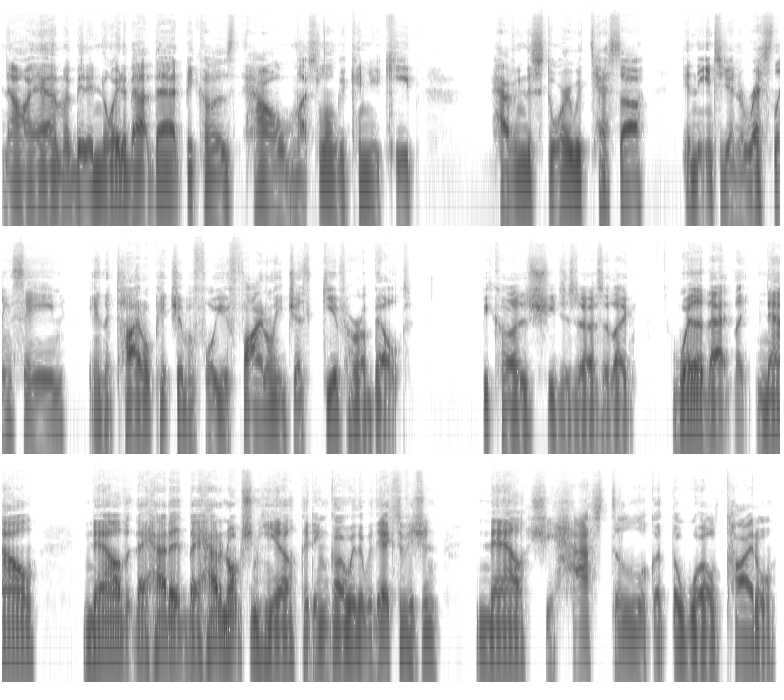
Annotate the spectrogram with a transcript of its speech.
Now, I am a bit annoyed about that because how much longer can you keep having the story with Tessa in the intergender wrestling scene in the title picture before you finally just give her a belt because she deserves it? Like whether that like now now that they had it they had an option here, they didn't go with it with the X Division. Now she has to look at the world title.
